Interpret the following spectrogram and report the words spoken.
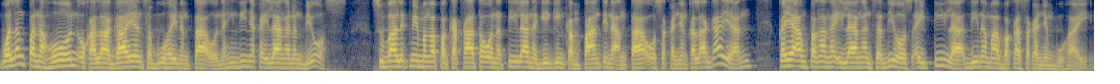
Walang panahon o kalagayan sa buhay ng tao na hindi niya kailangan ng Diyos. Subalit may mga pagkakataon na tila nagiging kampante na ang tao sa kanyang kalagayan, kaya ang pangangailangan sa Diyos ay tila di na mabaka sa kanyang buhay.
